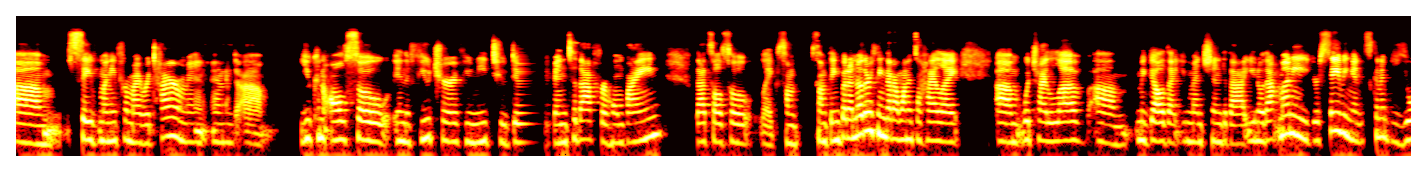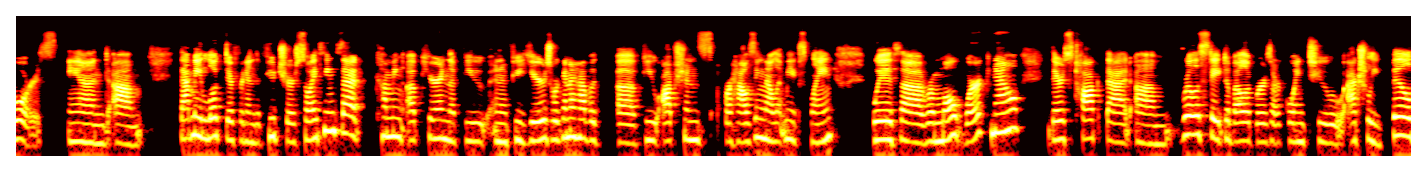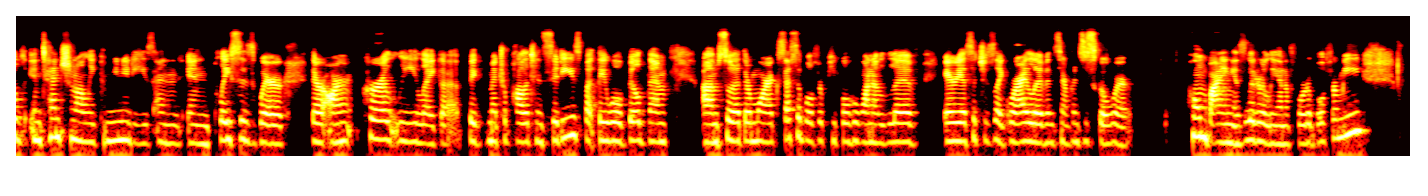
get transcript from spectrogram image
um, save money for my retirement, and um, you can also in the future, if you need to dip into that for home buying, that's also like some something. But another thing that I wanted to highlight, um, which I love, um, Miguel, that you mentioned that you know that money you're saving and it's going to be yours, and um, that may look different in the future. So I think that coming up here in the few in a few years, we're going to have a, a, few options for housing. Now, let me explain. With uh, remote work now, there's talk that um, real estate developers are going to actually build intentionally communities and in places where there aren't currently like uh, big metropolitan cities, but they will build them um, so that they're more accessible for people who want to live areas such as like where I live in San Francisco, where home buying is literally unaffordable for me.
